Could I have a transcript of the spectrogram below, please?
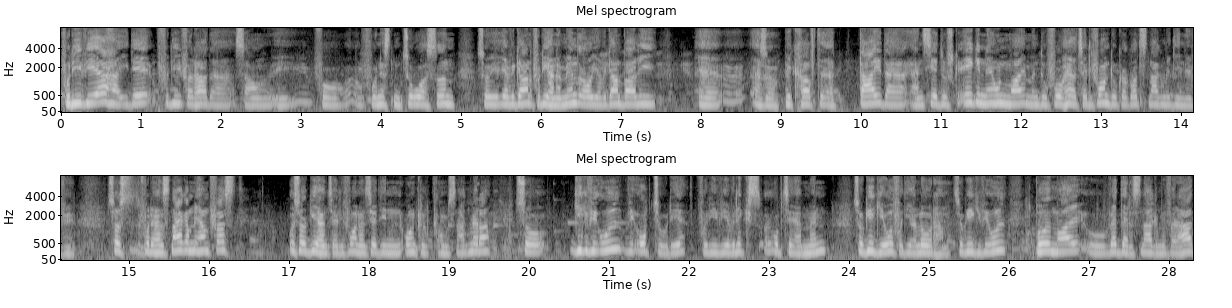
fordi vi er her i dag, fordi Farhad er savnet i- for, for næsten to år siden, så jeg, jeg vil gerne, fordi han er mindre, og jeg vil gerne bare lige øh, altså bekræfte, at dig, der, han siger, du skal ikke nævne mig, men du får her telefon, du kan godt snakke med din nevø. Så fordi han snakker med ham først, og så giver han telefon, han siger, din onkel kommer snakke med dig. Så gik vi ud, vi optog det, fordi vi ville ikke optage ham, men så gik jeg ud, fordi jeg lovede ham. Så gik vi ud, både mig og hvad der snakkede med Farhad,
